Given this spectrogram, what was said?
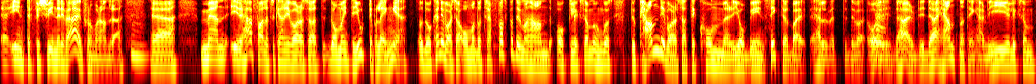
eh, inte försvinner iväg från varandra. Eh, men i det här fallet så kan det ju vara så att de har inte gjort det på länge. Och då kan det vara så här, om man då träffas på tu man hand och liksom umgås, då kan det ju vara så att det kommer jobbiga insikter. Att bara, helvete, det, var, oj, det, här, det har hänt någonting här. Vi är liksom,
